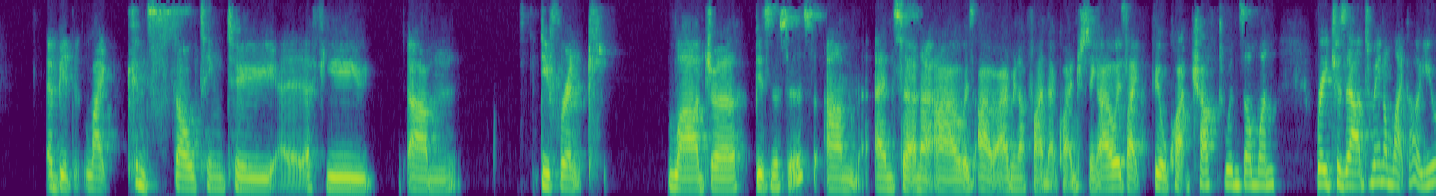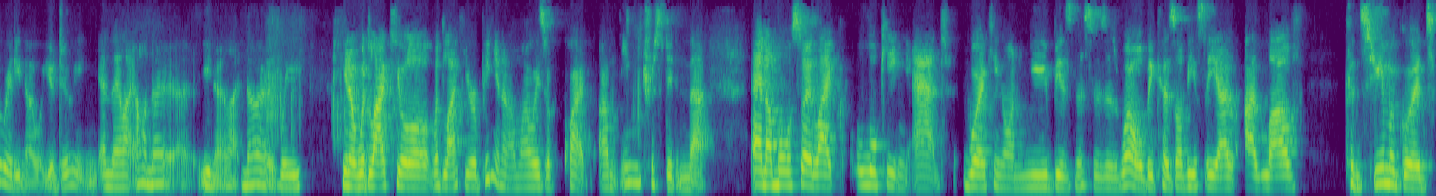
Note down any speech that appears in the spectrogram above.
a bit like consulting to a, a few um, different larger businesses. Um, and so, and I, I always, I, I, mean, I find that quite interesting. I always like feel quite chuffed when someone reaches out to me and I'm like, oh, you already know what you're doing. And they're like, oh no, you know, like, no, we, you know, would like your, would like your opinion. And I'm always quite um, interested in that. And I'm also like looking at working on new businesses as well, because obviously I, I love consumer goods.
